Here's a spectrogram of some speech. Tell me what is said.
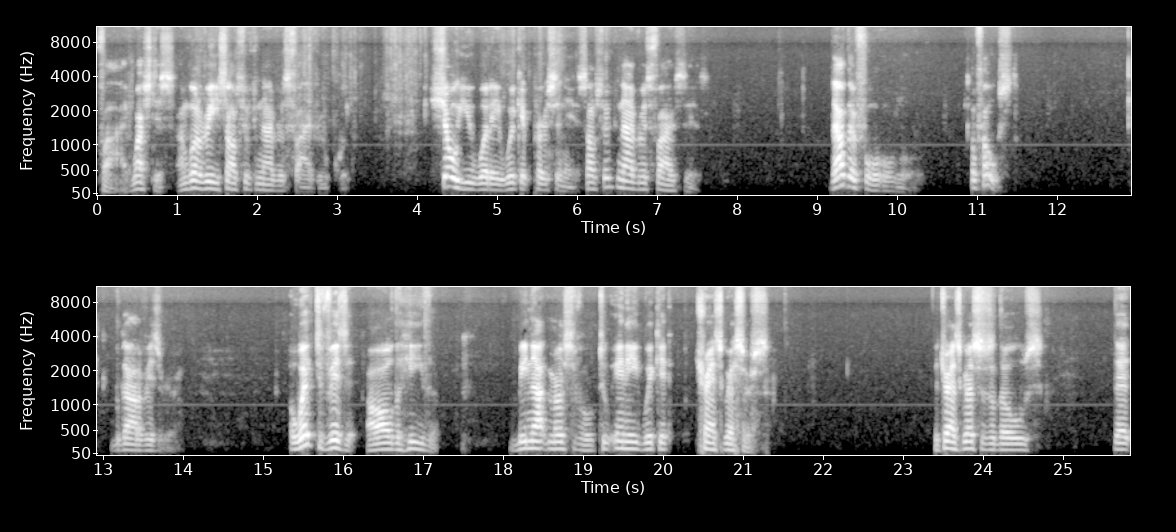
5. Watch this. I'm going to read Psalms 59, verse 5 real quick. Show you what a wicked person is. Psalms 59, verse 5 says, Thou therefore, O Lord, of hosts, the God of Israel, awake to visit all the heathen. Be not merciful to any wicked transgressors. The transgressors are those that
